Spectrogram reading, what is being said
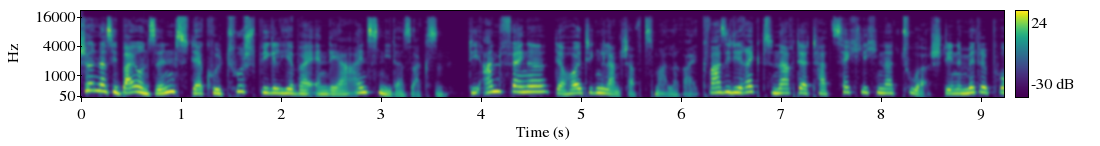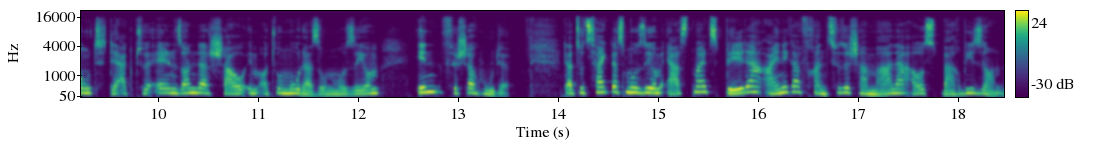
Schön, dass Sie bei uns sind. Der Kulturspiegel hier bei NDR 1 Niedersachsen. Die Anfänge der heutigen Landschaftsmalerei, quasi direkt nach der tatsächlichen Natur, stehen im Mittelpunkt der aktuellen Sonderschau im Otto Modersohn Museum in Fischerhude. Dazu zeigt das Museum erstmals Bilder einiger französischer Maler aus Barbizon.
